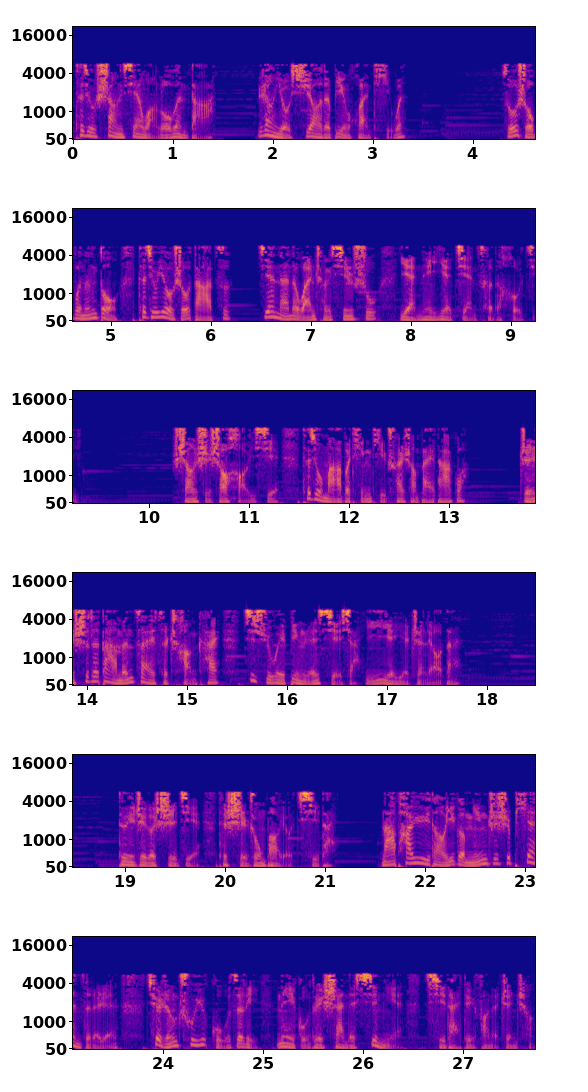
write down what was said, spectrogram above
他就上线网络问答，让有需要的病患提问。左手不能动，他就右手打字，艰难的完成新书眼内液检测的后记。伤势稍好一些，他就马不停蹄穿上白大褂，诊室的大门再次敞开，继续为病人写下一页页诊疗单。对这个世界，他始终抱有期待，哪怕遇到一个明知是骗子的人，却仍出于骨子里那股对善的信念，期待对方的真诚。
